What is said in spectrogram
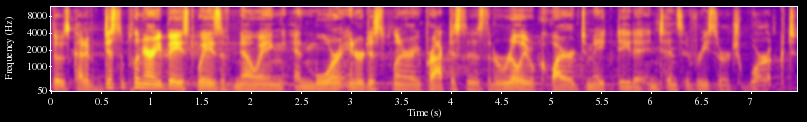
those kind of disciplinary-based ways of knowing and more interdisciplinary practices that are really required to make data-intensive research worked.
